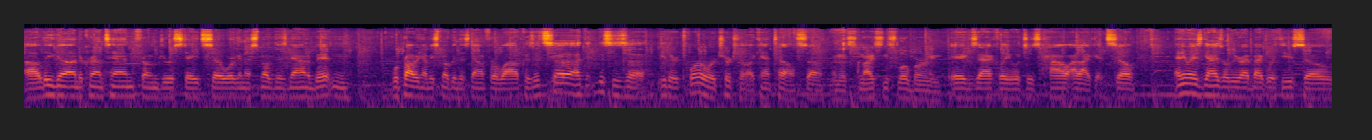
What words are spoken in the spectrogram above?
uh, Liga Undercrown 10 from Drew Estate. So we're gonna smoke this down a bit, and we're probably gonna be smoking this down for a while because it's. Uh, I think this is uh, either Toro or Churchill. I can't tell. So And it's nice and slow burning. exactly, which is how I like it. So, anyways, guys, we'll be right back with you. So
